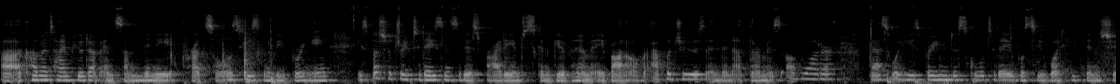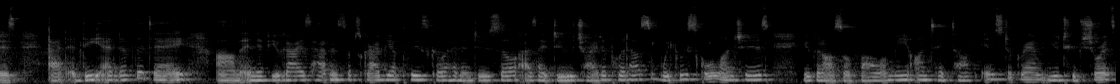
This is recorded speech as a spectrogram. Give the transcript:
uh, a clementine peeled up and some mini pretzels. He's going to be bringing a special drink today since it is Friday. I'm just going to give him a bottle of apple juice and then a thermos of water. That's what he's bringing to school today. We'll see what he finishes at the end of the day. Um, and if you guys haven't subscribed yet, please go ahead and do so as I do try to put out some weekly school lunches. You can also follow me on TikTok, Instagram, YouTube Shorts,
